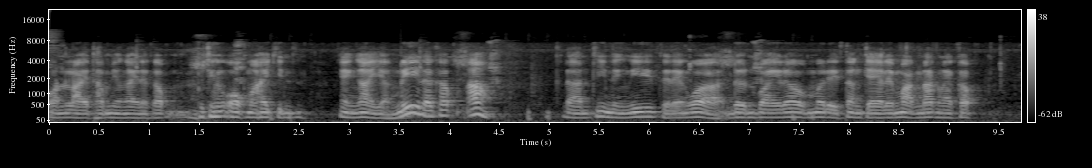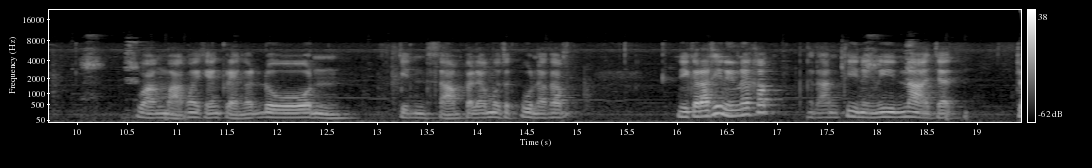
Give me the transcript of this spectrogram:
ออนไลน์ทำยังไงนะครับจึงออกมาให้กินง่าย ๆ อย่างนี้นะครับอ้าวด่านที่หนึ่งนี้แสดงว่าเดินไวแล้วไม่ได้ตั้งใจอะไรมากนักนะครับ วางหมากไม่แข็งแกร่งก็โดน กินสามไปแล้วเมื่อสักครู่นะครับ นี่กระดานที่หนึ่งนะครับ กระดานที่หนึ่งนี่น่าจะจ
